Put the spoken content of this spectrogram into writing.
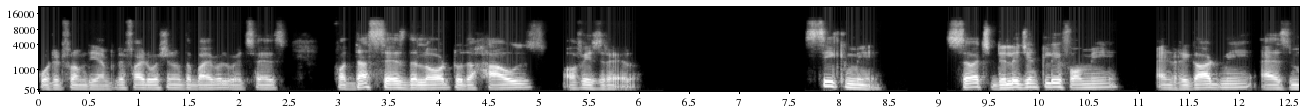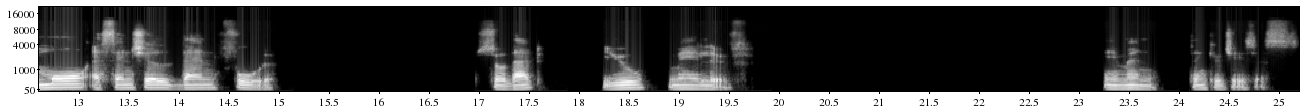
quoted from the Amplified Version of the Bible, which says, For thus says the Lord to the house of Israel Seek me, search diligently for me, and regard me as more essential than food, so that you may live. Amen. Thank you, Jesus.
